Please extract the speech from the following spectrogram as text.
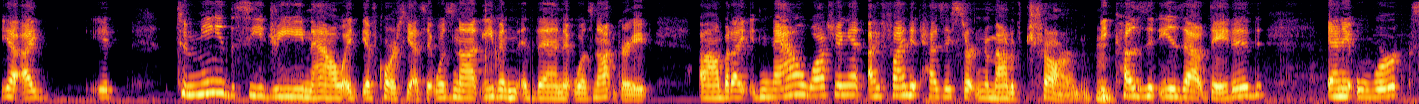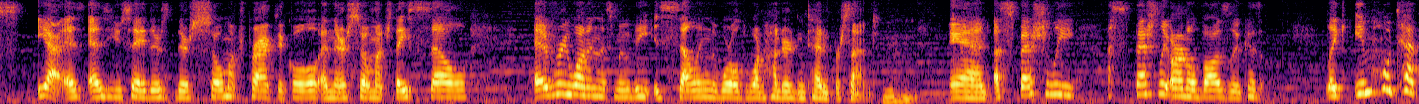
Yeah, I it to me the CG now it, of course yes it was not even then it was not great. Um, but I now watching it I find it has a certain amount of charm hmm. because it is outdated and it works. Yeah as as you say there's there's so much practical and there's so much they sell everyone in this movie is selling the world 110% mm-hmm. and especially especially Arnold Vosloo because like Imhotep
